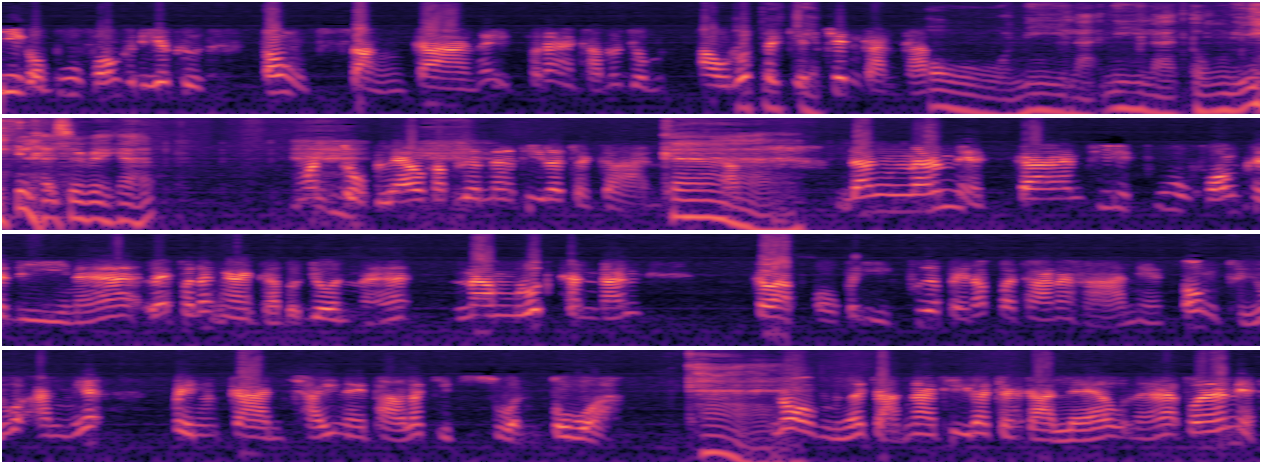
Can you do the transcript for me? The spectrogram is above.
ที่ของผู้ฟ้องคดีก็คือ ต้องสั่งการให้พนักงานขับรถยนต์เอารถไปเก็บเช่นกันครับ โอ้นี่แหละนี่แหละตรงนี้แหละใช่ไหมคะ มันจบแล้วครับเรื่องหน้าที่ราชการค่ะครับดังนั้นเนี่ยการที่ผู้ฟ้องคดีนะฮะและพนักงานขับรถยนต์นะฮะนำรถคันนั้นกลับออกไปอีกเพื่อไปรับประทานอาหารเนี่ยต้องถือว่าอันเนี้ยเป็นการใช้ในภารกิจส่วนตัวค่ะนอกเหนือจากหน้าที่ราชการแล้วนะฮะเพราะฉะนั้นเนี่ย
